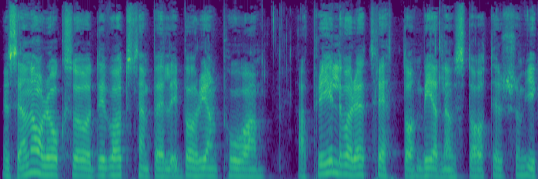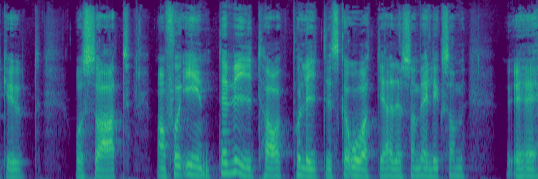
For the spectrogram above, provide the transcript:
Men sen har det också, det var till exempel i början på april var det 13 medlemsstater som gick ut och sa att man får inte vidta politiska åtgärder som är liksom eh,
